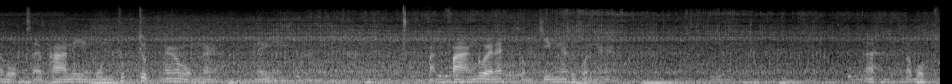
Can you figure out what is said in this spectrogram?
ระบบสายพานนี่มุนทุกจุดนะครับผมนะนี่ปัดฟางด้วยนะสมจริงนะทุกคนนะฮะระบบไฟ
